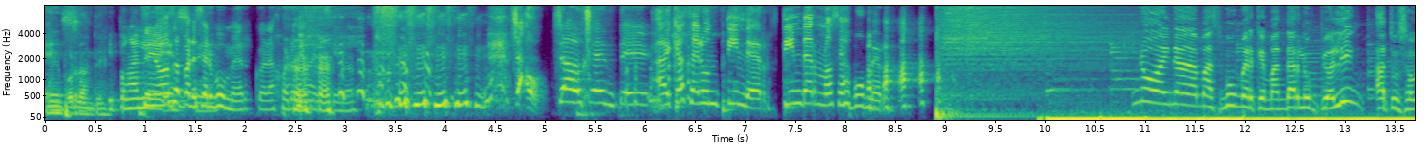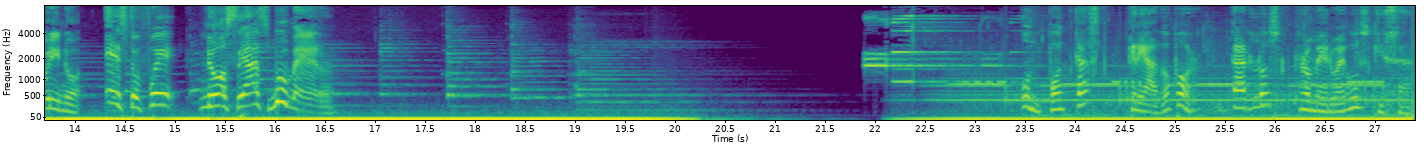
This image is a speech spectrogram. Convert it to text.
Eso. importante. Y pónganle. Si no vas a este, parecer boomer con la joroba encima. ¡Chao! ¡Chao, gente! Hay que hacer un Tinder. Tinder no seas boomer. No hay nada más boomer que mandarle un piolín a tu sobrino. Esto fue No seas boomer. Un podcast creado por Carlos Romero Egusquiza.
